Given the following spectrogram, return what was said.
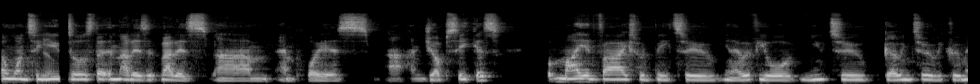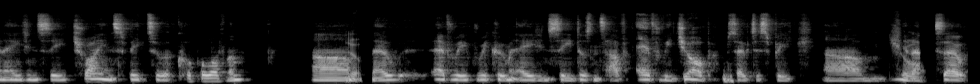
and want to use us. That and that is that is um, employers uh, and job seekers. But my advice would be to, you know, if you're new to going to a recruitment agency, try and speak to a couple of them. Um, yep. You know, every recruitment agency doesn't have every job, so to speak. Um, sure. You know, so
